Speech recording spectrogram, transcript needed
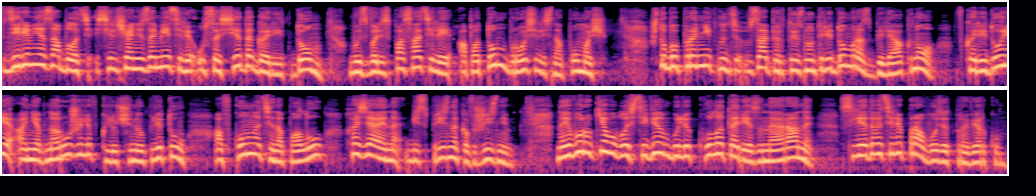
В деревне Заболоть сельчане заметили, у соседа горит дом. Вызвали спасателей, а потом бросились на помощь. Чтобы проникнуть в запертый изнутри дом, разбили окно. В коридоре они обнаружили включенную плиту, а в комнате на полу хозяина без признаков жизни. На его руке в области вен были колото-резанные раны. Следователи проводят проверку.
